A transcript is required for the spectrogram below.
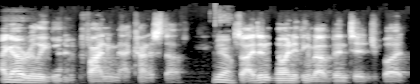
I got really good at finding that kind of stuff. Yeah. So I didn't know anything about vintage, but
